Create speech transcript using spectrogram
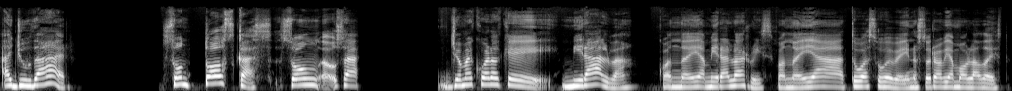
ayudar. Son toscas, son, o sea, yo me acuerdo que Miralba, cuando ella, Miralba Ruiz, cuando ella tuvo a su bebé, y nosotros habíamos hablado de esto,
